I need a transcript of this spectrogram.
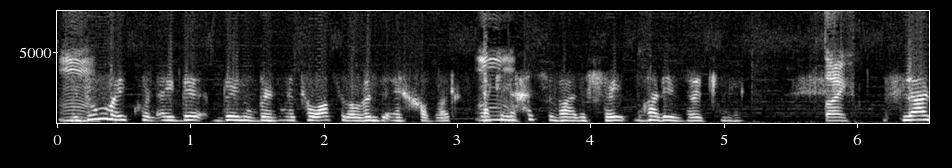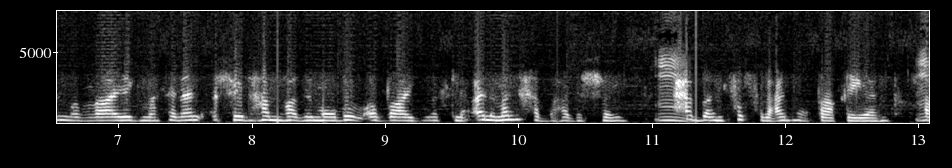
مم. بدون ما يكون أي بيني وبين أي تواصل أو عندي أي خبر. لكن أحس بهذا الشيء وهذا يزعجني طيب. فلان متضايق مثلا أشيل هم هذا الموضوع اتضايق مثله أنا ماني حابه هذا الشيء. حابه انفصل عنه طاقيا. ف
